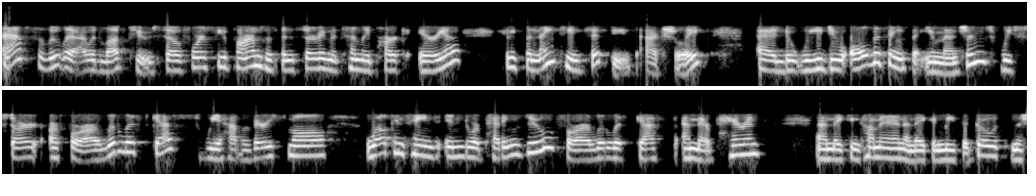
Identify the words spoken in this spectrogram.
Absolutely, I would love to. So, Forest View Farms has been serving the Tinley Park area since the 1950s, actually. And we do all the things that you mentioned. We start our, for our littlest guests. We have a very small well contained indoor petting zoo for our littlest guests and their parents. And they can come in and they can meet the goats and the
